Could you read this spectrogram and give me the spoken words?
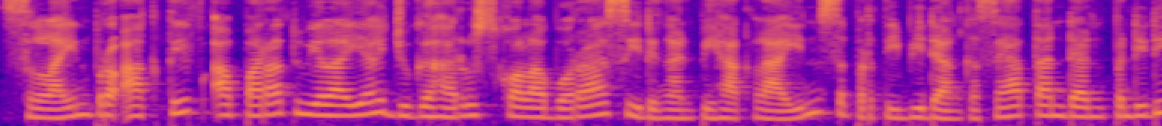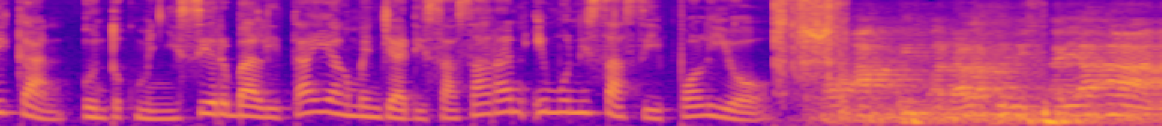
Selain proaktif, aparat wilayah juga harus kolaborasi dengan pihak lain seperti bidang kesehatan dan pendidikan untuk menyisir balita yang menjadi sasaran imunisasi polio. Proaktif adalah keniscayaan.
